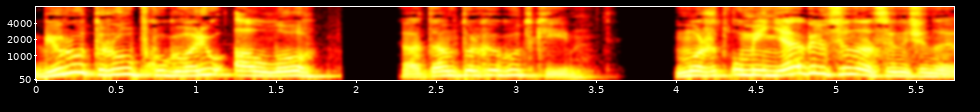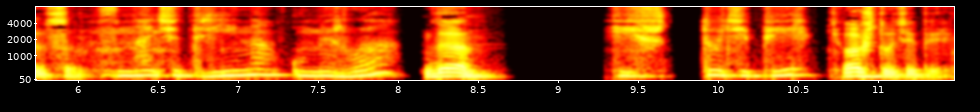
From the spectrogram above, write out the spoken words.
Беру трубку, говорю «Алло», а там только гудки. Может, у меня галлюцинации начинаются? Значит, Рина умерла? Да. И что теперь? А что теперь?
